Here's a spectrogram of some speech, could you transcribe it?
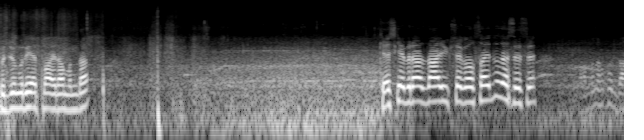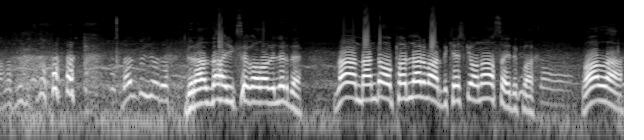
Bu Cumhuriyet Bayramı'nda. Keşke biraz daha yüksek olsaydı da sesi. Ben duyuyorum. Biraz daha yüksek olabilirdi. Lan bende hoparlör vardı. Keşke onu alsaydık bak. Valla.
